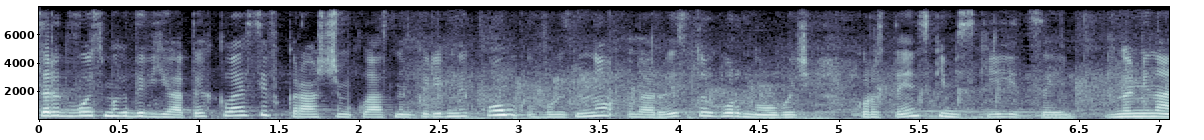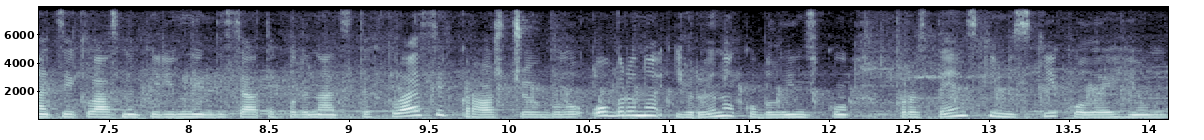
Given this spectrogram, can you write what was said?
Серед 8-9 класів кращим класним керівником визнано Ларису Горнович, Коростенський міський ліцей. В номінації Класний керівник 10-11 класів кращою було обрано Ірину Коблинську, Коростенський міський колегіум.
